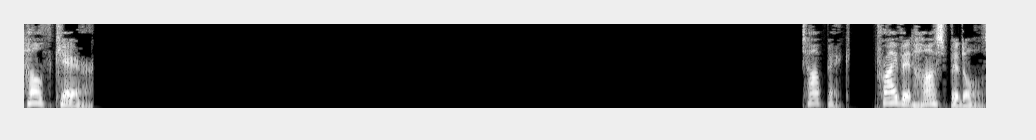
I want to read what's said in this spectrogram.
Healthcare Private hospitals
